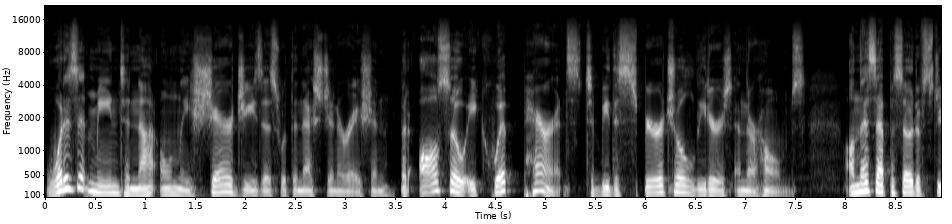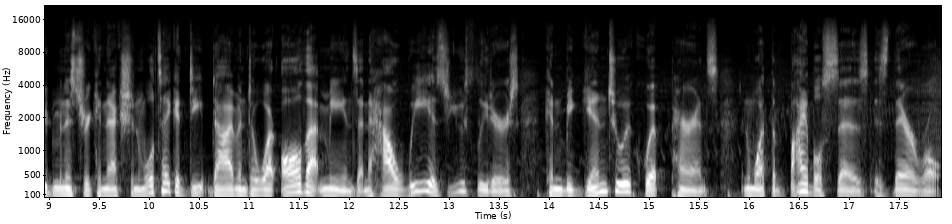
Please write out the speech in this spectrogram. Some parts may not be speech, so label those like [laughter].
What does it mean to not only share Jesus with the next generation, but also equip parents to be the spiritual leaders in their homes? On this episode of Student Ministry Connection, we'll take a deep dive into what all that means and how we as youth leaders can begin to equip parents in what the Bible says is their role.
